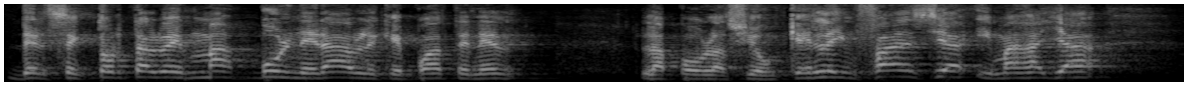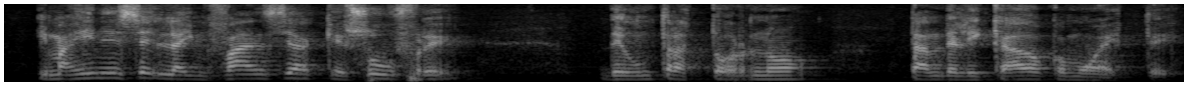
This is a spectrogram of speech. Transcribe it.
del sector tal vez más vulnerable que pueda tener la población, que es la infancia y más allá, imagínense la infancia que sufre de un trastorno tan delicado como este.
